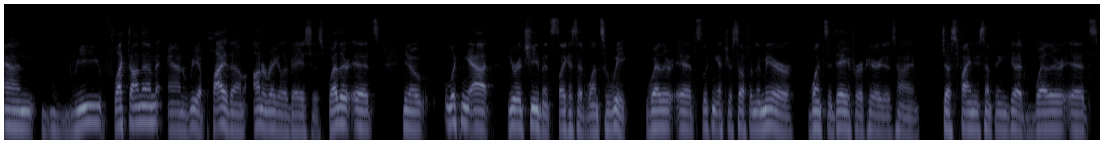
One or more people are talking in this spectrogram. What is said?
and reflect on them and reapply them on a regular basis. Whether it's, you know, looking at your achievements, like I said, once a week, whether it's looking at yourself in the mirror once a day for a period of time, just finding something good, whether it's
